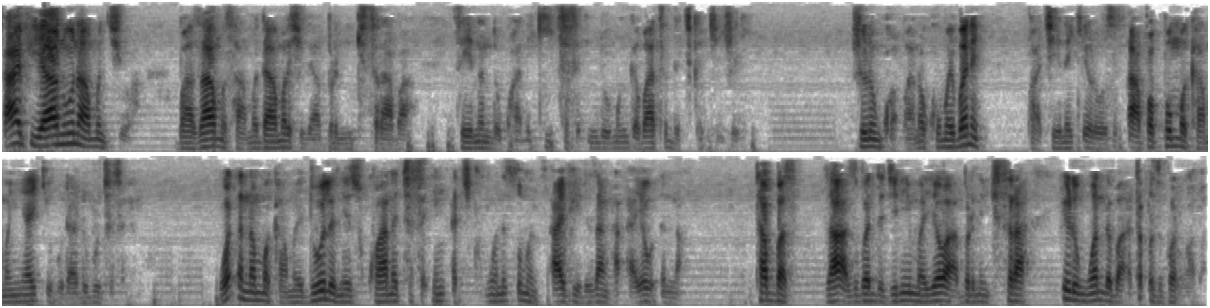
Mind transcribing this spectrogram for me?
Tsafi ya nuna min cewa ba za mu samu damar shiga birnin Kisra ba sai nan da kwanaki 90 domin gabatar da cikakken shiri. Shirin kwaba na komai ba ne face na kera wasu tsafaffun makaman yaki guda 90 waɗannan makamai dole ne su kwana 90 a cikin wani tsumin tsafi da zan haɗa yau ɗin nan. Tabbas za a zubar da jini mai yawa a birnin Kisra irin wanda ba a taɓa zubarwa ba.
